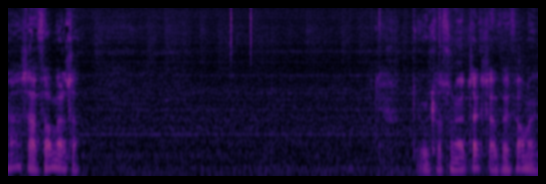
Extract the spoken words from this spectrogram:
Ah, ça va faire mal ça. Tu ultra son attaque, ça va faire mal.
